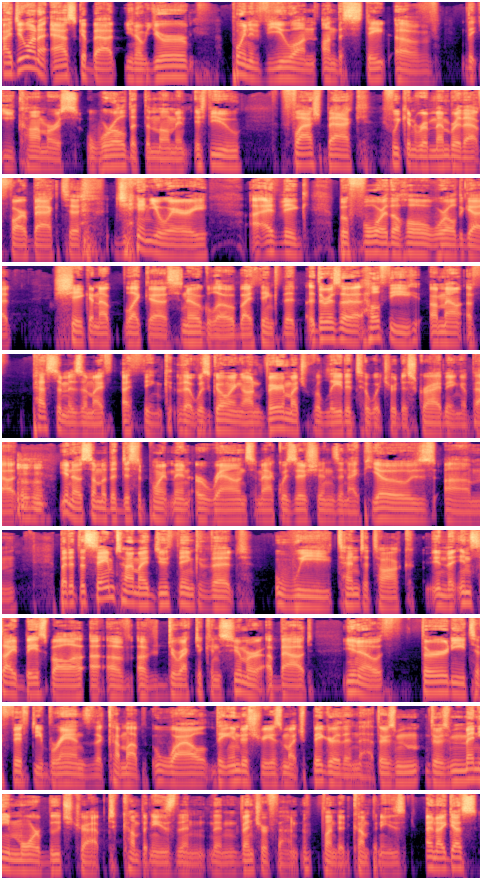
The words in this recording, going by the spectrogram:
I do want to ask about, you know, your point of view on on the state of the e-commerce world at the moment. If you flash back, if we can remember that far back to January, I think before the whole world got shaken up like a snow globe, I think that there is a healthy amount of pessimism I, I think that was going on very much related to what you're describing about mm-hmm. you know some of the disappointment around some acquisitions and IPOs um, but at the same time I do think that we tend to talk in the inside baseball uh, of of direct to consumer about you know 30 to 50 brands that come up while the industry is much bigger than that there's there's many more bootstrapped companies than than venture funded companies and i guess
